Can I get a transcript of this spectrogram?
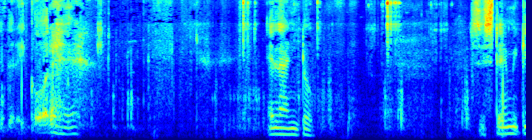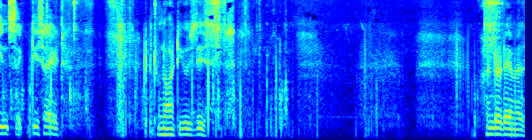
इधर एक और है एलांटो systemic insecticide do not use this 100 ml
